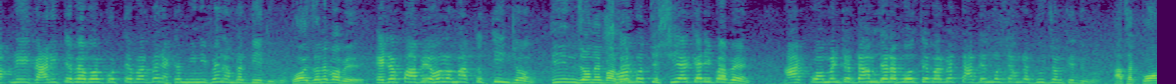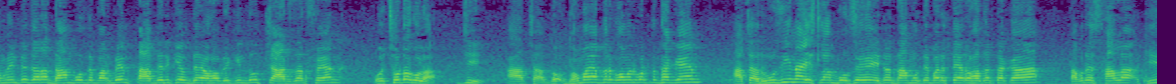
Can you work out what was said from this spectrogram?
আপনি গাড়িতে ব্যবহার করতে পারবেন একটা মিনি ফ্যান আমরা দিয়ে দিব। কয়জনে পাবে? এটা পাবে হলো মাত্র তিনজন। তিনজনে পাবে। সর্বোচ্চ শেয়ারকারী পাবেন। আর কমেন্টের দাম যারা বলতে পারবে তাদের মধ্যে আমরা দুজনকে দিব। আচ্ছা কমেন্টে যারা দাম বলতে পারবেন তাদেরকেও দেওয়া হবে কিন্তু চার্জার ফ্যান ওই ছোটগুলা জি। আচ্ছা ধমায় আপনারা কমেন্ট করতে থাকেন। আচ্ছা রুজিনা ইসলাম বলছে এটার দাম হতে পারে তেরো হাজার টাকা। তারপরে সালা কি?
